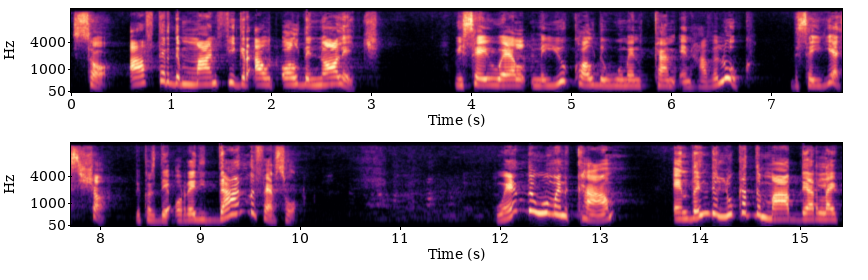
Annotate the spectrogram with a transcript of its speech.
So after the man figure out all the knowledge, we say, well, may you call the woman, come and have a look. They say, yes, sure, because they already done the first work. when the woman come, and then they look at the map, they're like,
